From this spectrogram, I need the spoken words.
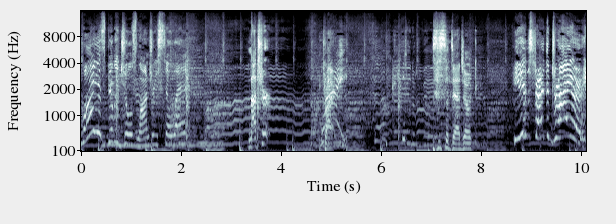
Why is Billy Joel's laundry still wet? Not sure. Why? Is this a dad joke? He didn't start the dryer.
